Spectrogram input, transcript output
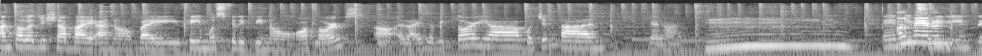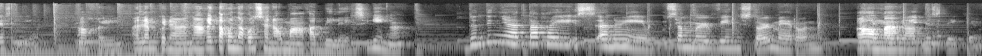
anthology siya by ano by famous Filipino authors uh, Eliza Victoria, Bojetan, ganon. Mm. And ah, it's meron... really interesting. Okay. Alam ko na. Nakita ko na kung saan ako makakabili. Sige nga. Doon din yata kay, ano eh, sa Mervin store meron. Oo nga. I'm not mistaken.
